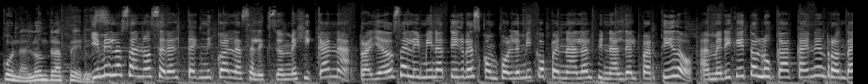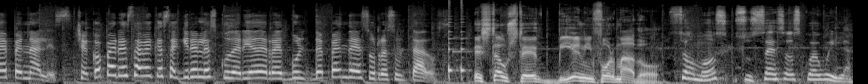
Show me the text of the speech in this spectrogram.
con Alondra Pérez. Jimmy Lozano será el técnico de la selección mexicana. Rayados elimina a Tigres con polémico penal al final del partido. América y Toluca caen en ronda de penales. Checo Pérez sabe que seguir en la escudería de Red Bull depende de sus resultados. Está usted bien informado. Somos Sucesos Coahuila.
